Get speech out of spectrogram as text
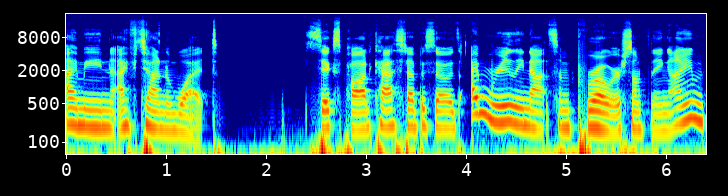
I mean, I've done what? Six podcast episodes. I'm really not some pro or something. I'm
